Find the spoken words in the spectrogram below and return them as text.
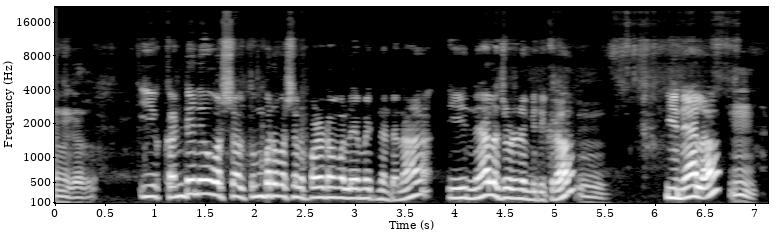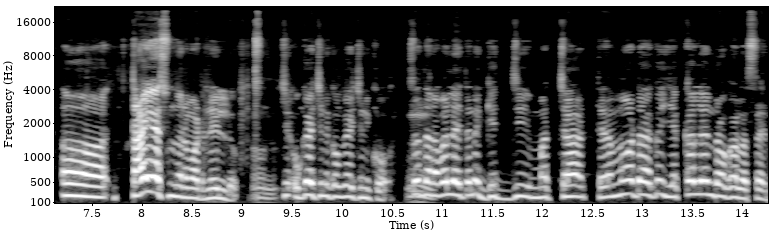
ఏమీ కాదు. ఈ కంటిన్యూ వర్షాలు తుంపర వర్షాలు పడడం వల్ల ఏమైతుందంటేనా ఈ నేల చూడండి మీరు ఇక్కడ. ఈ నేల తాగేస్తుంది అనమాట నీళ్ళు. ఒకే చినుకు ఒకే చినుకో. సో ఉం. దానివల్ల అయితేనే గిజ్జి మచ్చ టమోటాకు ఎక్కలేని రోగాలు వస్తాయి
